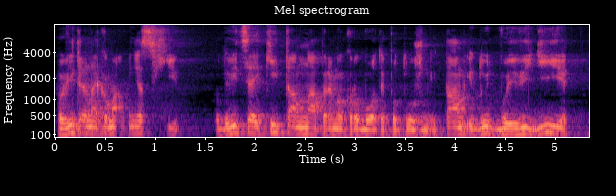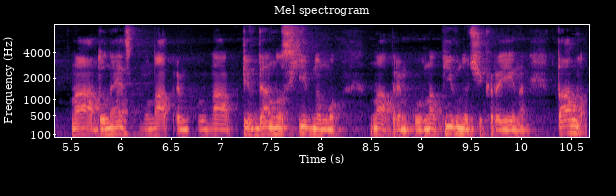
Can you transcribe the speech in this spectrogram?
Повітряне командування схід. Подивіться, який там напрямок роботи потужний. Там ідуть бойові дії на Донецькому напрямку, на південно-східному напрямку, на півночі країни. Там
